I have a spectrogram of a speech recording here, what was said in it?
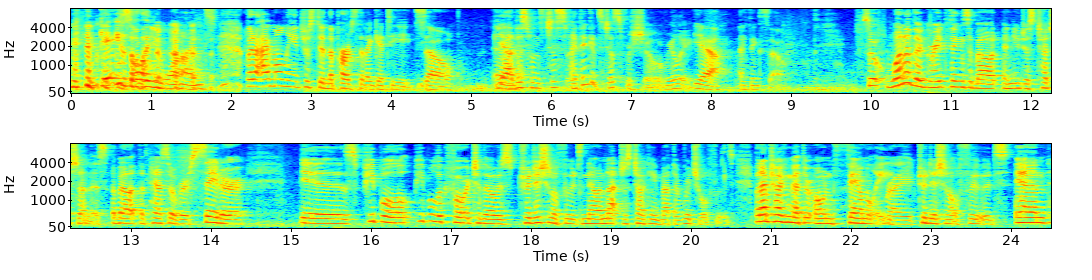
gaze all you want, but I'm only interested in the parts that I get to eat. So, Yeah, uh, this one's just. I think it's just for show, really. yeah, I think so. So one of the great things about, and you just touched on this, about the Passover Seder is people people look forward to those traditional foods. Now I'm not just talking about the ritual foods, but I'm talking about their own family Right. traditional foods. And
